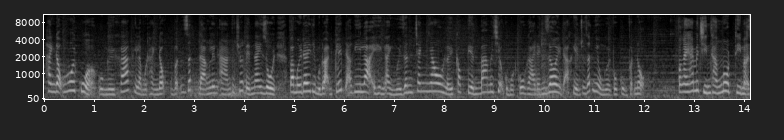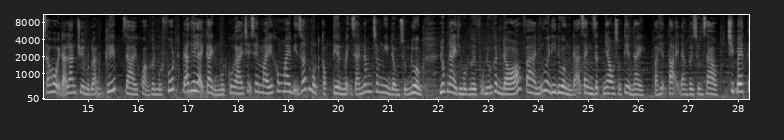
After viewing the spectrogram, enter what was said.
Hành động hôi của của người khác thì là một hành động vẫn rất đáng lên án từ trước đến nay rồi. Và mới đây thì một đoạn clip đã ghi lại hình ảnh người dân tranh nhau lấy cọc tiền 30 triệu của một cô gái đánh rơi đã khiến cho rất nhiều người vô cùng phẫn nộ. Vào ngày 29 tháng 1 thì mạng xã hội đã lan truyền một đoạn clip dài khoảng gần một phút đã ghi lại cảnh một cô gái chạy xe máy không may bị rớt một cọc tiền mệnh giá 500.000 đồng xuống đường. Lúc này thì một người phụ nữ gần đó và những người đi đường đã giành giật nhau số tiền này và hiện tại đang gây xôn xao. Chị BT,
